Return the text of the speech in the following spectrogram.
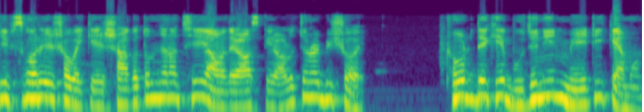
টিপস ঘরে সবাইকে স্বাগতম জানাচ্ছি আমাদের আজকের আলোচনার বিষয়। ঠোঁট দেখে বুঝে নিন মেয়েটি কেমন।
